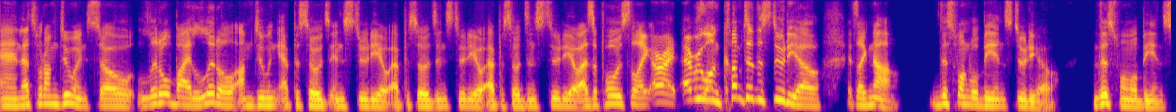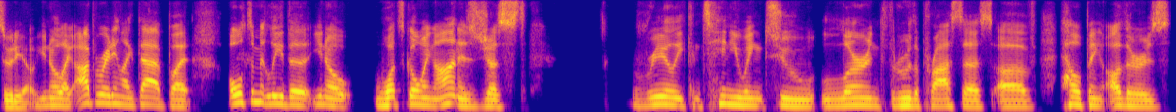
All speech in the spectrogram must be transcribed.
and that's what I'm doing. So little by little, I'm doing episodes in studio, episodes in studio, episodes in studio, as opposed to like, all right, everyone come to the studio. It's like, no, this one will be in studio. This one will be in studio. You know, like operating like that. But ultimately, the, you know, what's going on is just really continuing to learn through the process of helping others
